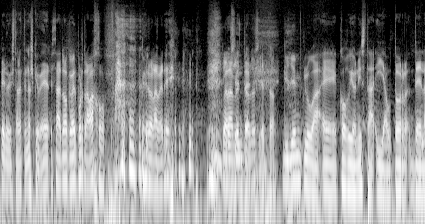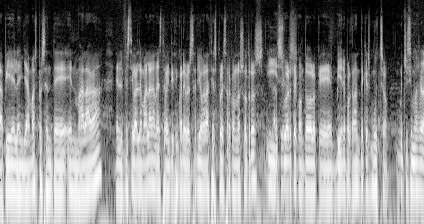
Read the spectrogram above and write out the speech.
Pero esta la tienes que ver. Esta la tengo que ver por trabajo, pero la veré. Claramente. Lo siento, lo siento. Guillem Clua, eh, co-guionista y autor de La piel en llamas, presente en Málaga, en el Festival de Málaga, en este 25 aniversario. Gracias por estar con nosotros y suerte con todo lo que viene por delante, que es mucho. Muchísimas gracias.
